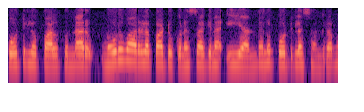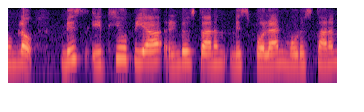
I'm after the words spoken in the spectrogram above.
పోటీలో పాల్గొన్నారు. మూడు వారాల పాటు కొనసాగిన ఈ అందాల పోటీల సంగ్రామంలో మిస్ ఇథియోపియా రెండో స్థానం మిస్ పోలాండ్ మూడో స్థానం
